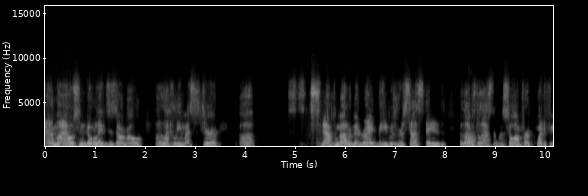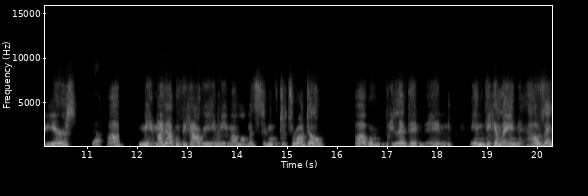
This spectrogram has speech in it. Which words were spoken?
at my house in Dole Zarmo. Uh, mm-hmm. luckily, my sister uh, snapped him out of it, right? But he was resuscitated. But that wow. was the last time I saw him for quite a few years. Yeah. Uh, me, my dad moved to Calgary, and me and my mom and sister moved to Toronto. Uh, we lived in in in Deacon Lane housing.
